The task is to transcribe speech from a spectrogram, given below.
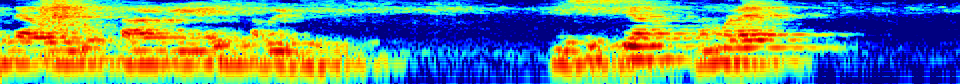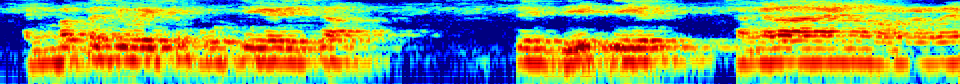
എല്ലാവരും താഴ്മയായി അപേക്ഷിക്കുന്നു വിശിഷ്യ നമ്മുടെ എൺപത്തഞ്ച് വയസ്സ് പൂർത്തീകരിച്ച ശ്രീ ദീപ്തിയിൽ ശങ്കരനാരായണ അവരുടെ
